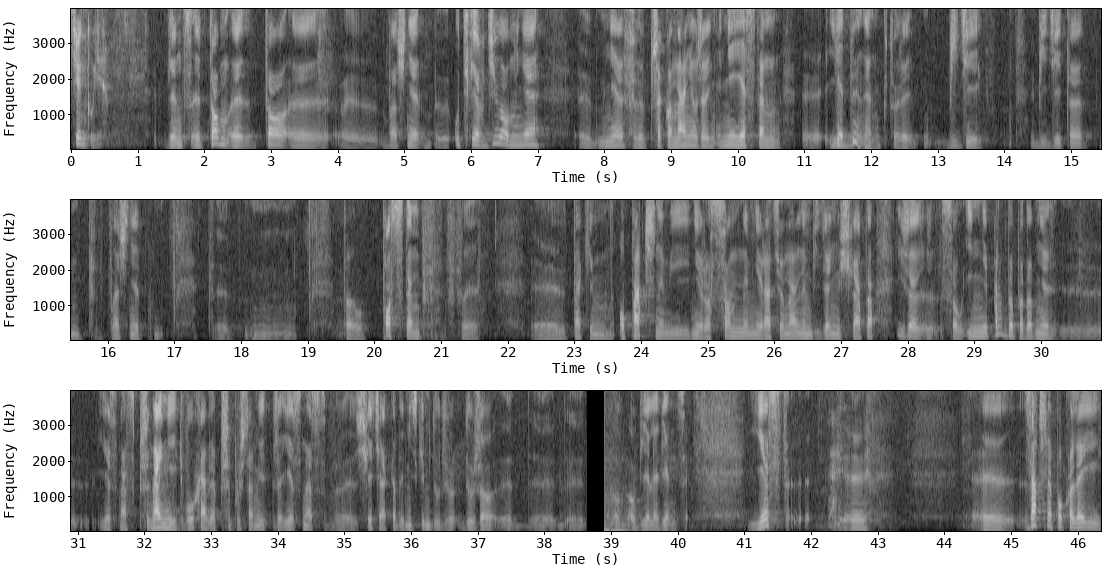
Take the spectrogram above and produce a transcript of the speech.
Dziękuję. Więc y, to, y, to y, właśnie utwierdziło mnie, mnie w przekonaniu, że nie jestem jedynym, który widzi, widzi te właśnie te, mm, to postęp w y, takim opatrznym i nierozsądnym, nieracjonalnym widzeniu świata i że są inni. Prawdopodobnie y, jest nas przynajmniej dwóch, ale przypuszczam, że jest nas w świecie akademickim dużo, dużo y, y, o, o wiele więcej. Jest y, y, Zacznę po kolei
